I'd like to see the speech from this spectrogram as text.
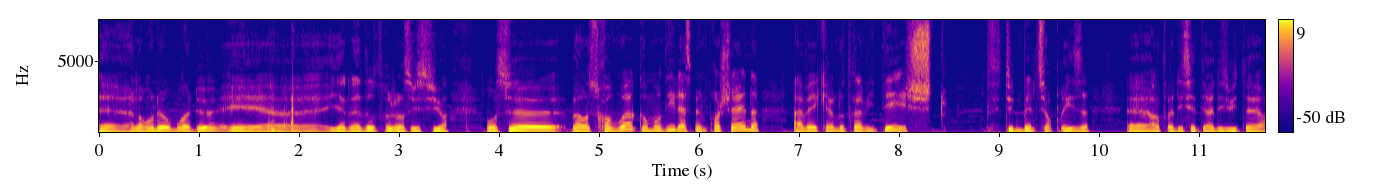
Euh, alors on est au moins deux et euh, il y en a d'autres, j'en suis sûr. On se, ben, on se revoit, comme on dit, la semaine prochaine avec un autre invité. C'est une belle surprise euh, entre 17h et 18h.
